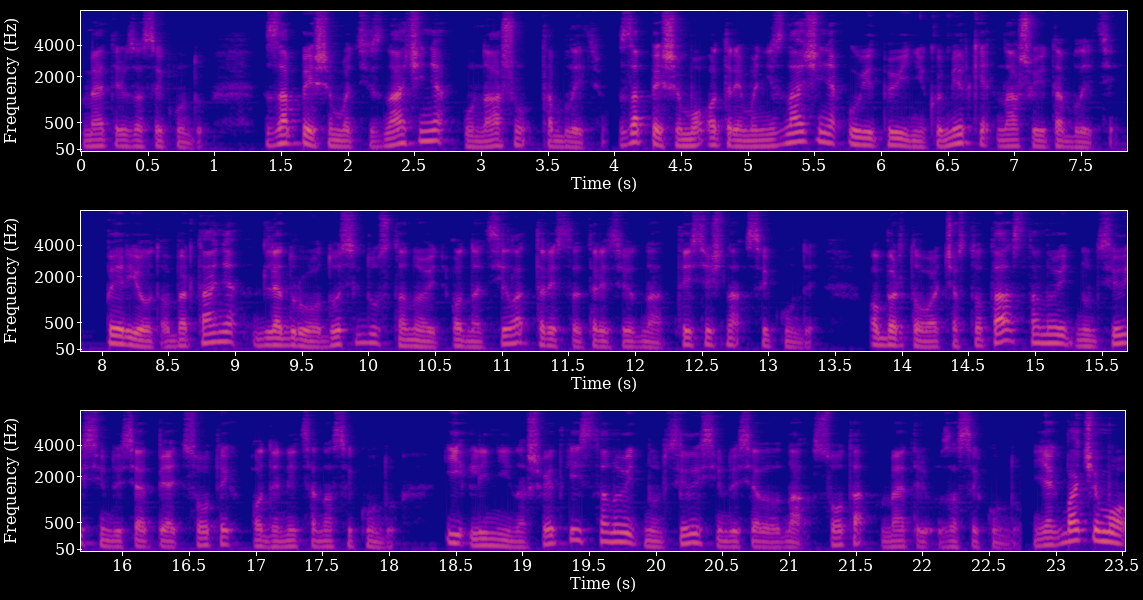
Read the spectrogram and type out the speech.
метрів за секунду. Запишемо ці значення у нашу таблицю. Запишемо отримані значення у відповідні комірки нашої таблиці. Період обертання для другого досвіду становить 1,331 тисячна секунди. Обертова частота становить 0,75 одиниця на секунду. І лінійна швидкість становить 0,71 метрів за секунду. Як бачимо,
